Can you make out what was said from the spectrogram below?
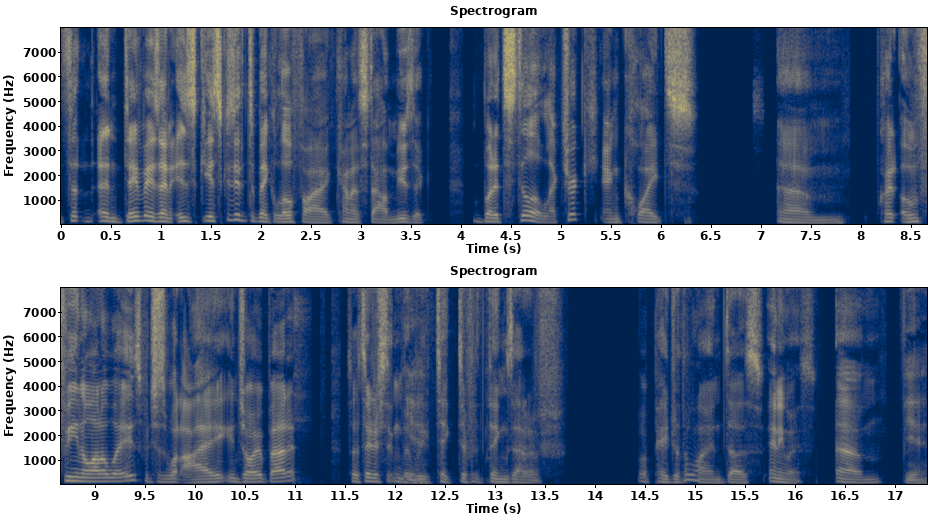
so, and Dave Bazan is is considered to make lo-fi kind of style music, but it's still electric and quite, um, quite oomphy in a lot of ways, which is what I enjoy about it. So it's interesting that Yeah. we take different things out of what Pedro the Lion does. Anyways, um, Yeah.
